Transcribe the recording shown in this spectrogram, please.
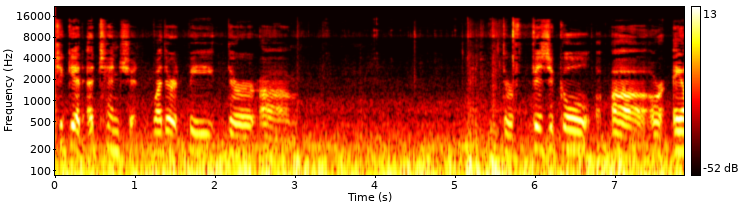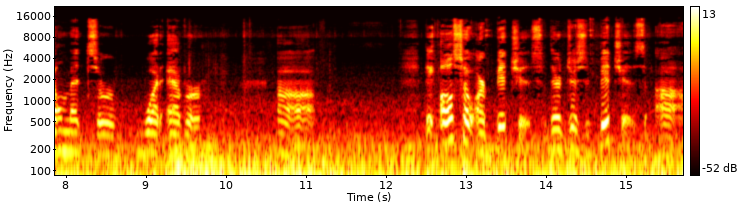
to get attention, whether it be their um, their physical uh, or ailments or whatever. Uh, they also are bitches. They're just bitches. Uh,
